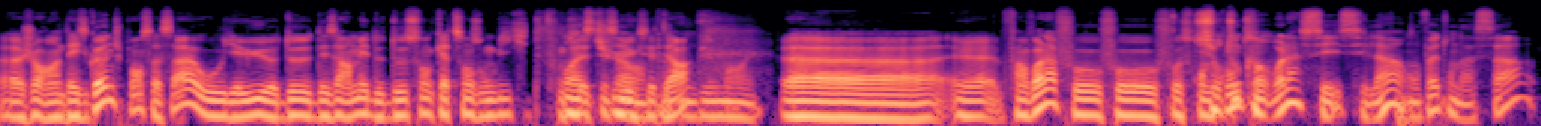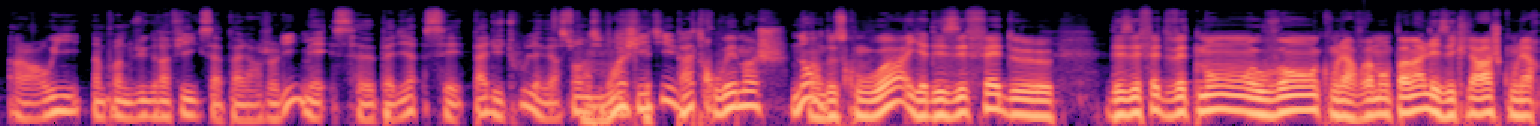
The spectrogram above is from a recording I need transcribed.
euh, genre un Days Gone, je pense à ça, où il y a eu euh, deux- des armées de 200-400 zombies qui te fonçaient Ouais, dessus, etc. ouais. Euh, Enfin voilà, faut, faut, faut se rendre Surtout compte. quand voilà, c'est c'est là en fait on a ça. Alors oui, d'un point de vue graphique, ça a pas l'air joli, mais ça veut pas dire c'est pas du tout la version Enfin, moi, je l'ai pas trouvé moche. Non. Enfin, de ce qu'on voit, il y a des effets de, des effets de vêtements au vent qui ont l'air vraiment pas mal, les éclairages qui ont l'air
